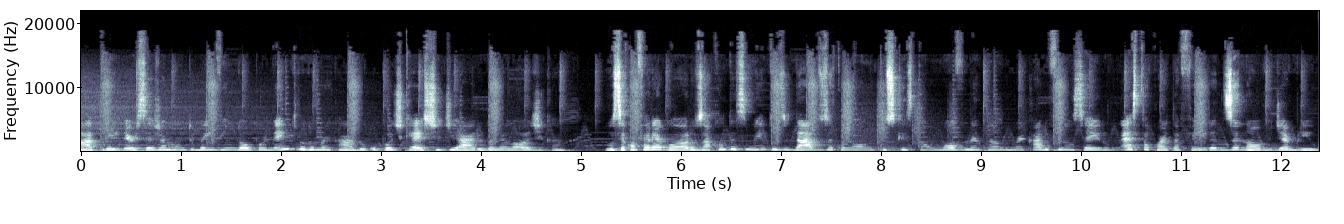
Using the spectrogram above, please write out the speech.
Olá, trader, seja muito bem-vindo ao Por Dentro do Mercado, o podcast diário da Nelógica. Você confere agora os acontecimentos e dados econômicos que estão movimentando o mercado financeiro nesta quarta-feira, 19 de abril.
